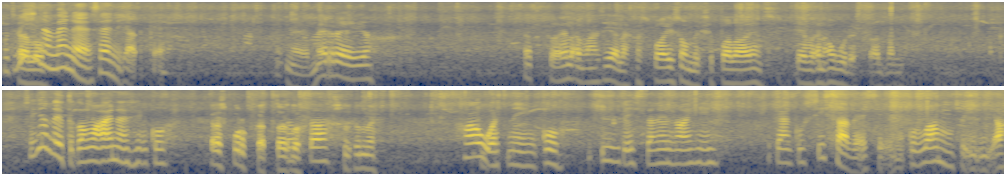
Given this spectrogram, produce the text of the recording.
Mutta mihin ne menee sen jälkeen? Menee mereen ja jatkaa elämää siellä, kasvaa isommiksi ja palaa ensi keväänä uudestaan tänne. Juttu, kun mä oon aina niin kuin Käydäs kurkkaa toi, kun Tota. semmonen- hauet niin kuin yhdistänyt noihin ikään kuin sisävesiin, niin kuin lampiin ja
